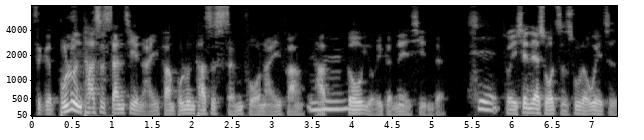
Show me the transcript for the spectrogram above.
这个不论他是三界哪一方，不论他是神佛哪一方，他嗯都有一个内心的。是，所以现在所指出的位置，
